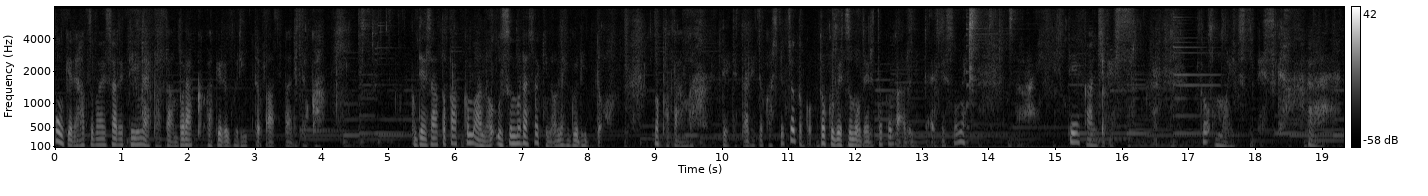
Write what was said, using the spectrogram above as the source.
本家で発売されていないパターン、ブラック×グリッドがあったりとか、デザートパックもあの、薄紫のね、グリッドのパターンが出てたりとかして、ちょっとこう、特別モデルとかがあるみたいですね。はい。っていう感じです。と思いつつですが。はい。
